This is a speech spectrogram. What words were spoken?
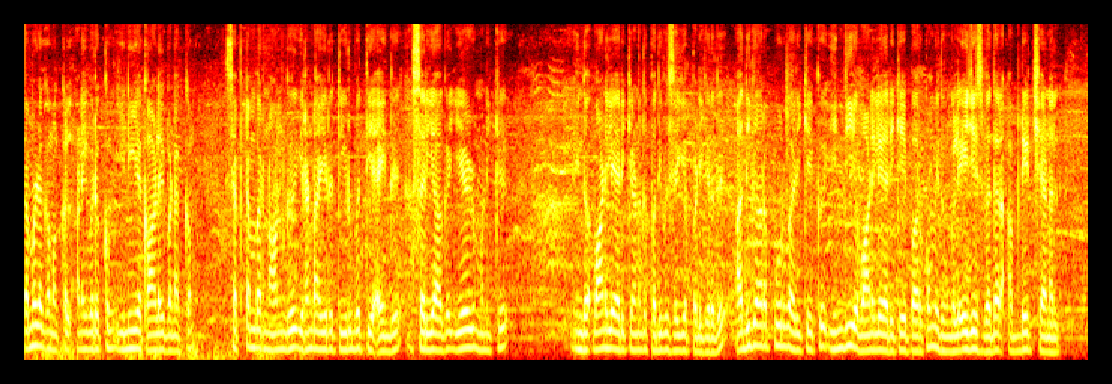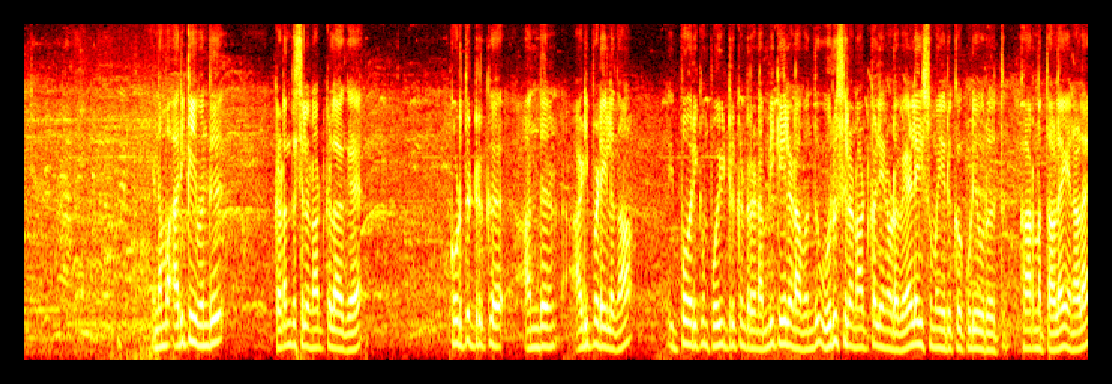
தமிழக மக்கள் அனைவருக்கும் இனிய காலை வணக்கம். செப்டம்பர் நான்கு இரண்டாயிரத்தி இருபத்தி ஐந்து சரியாக ஏழு மணிக்கு இந்த வானிலை அறிக்கையானது பதிவு செய்யப்படுகிறது. அதிகாரப்பூர்வ அறிக்கைக்கு இந்திய வானிலை அறிக்கையை பார்க்கும். இது உங்கள் ஏஜிஸ் வெதர் அப்டேட் சேனல். நம்ம அறிக்கை வந்து கடந்த சில நாட்களாக கொடுத்துட்ருக்க அந்த அடிப்படையில் தான் இப்போ வரைக்கும் போயிட்டுருக்குன்ற நம்பிக்கையில் நான் வந்து ஒரு சில நாட்கள் என்னோடய வேலை சுமை இருக்கக்கூடிய ஒரு காரணத்தால் என்னால்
